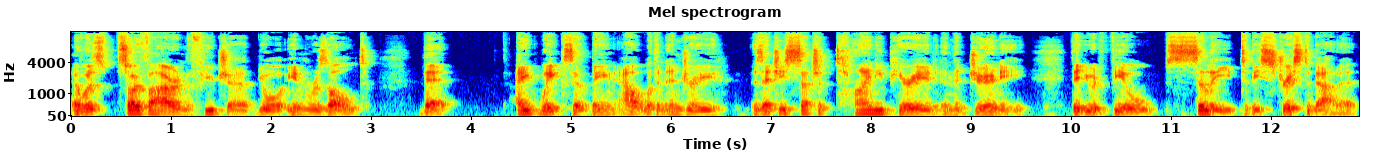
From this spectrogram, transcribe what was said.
It was so far in the future, your end result, that eight weeks of being out with an injury is actually such a tiny period in the journey that you would feel silly to be stressed about it.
